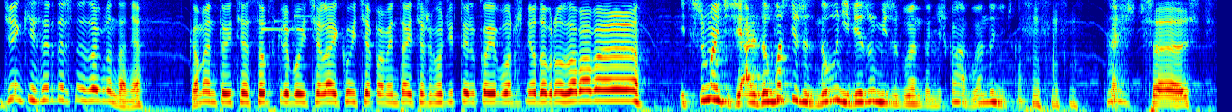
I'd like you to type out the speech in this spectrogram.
Dzięki serdeczne za oglądanie. Komentujcie, subskrybujcie, lajkujcie. Pamiętajcie, że chodzi tylko i wyłącznie o dobrą zabawę. I trzymajcie się, ale zauważcie, że znowu nie wierzył mi, że byłem doniczką, a byłem doniczką. Cześć. Cześć.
